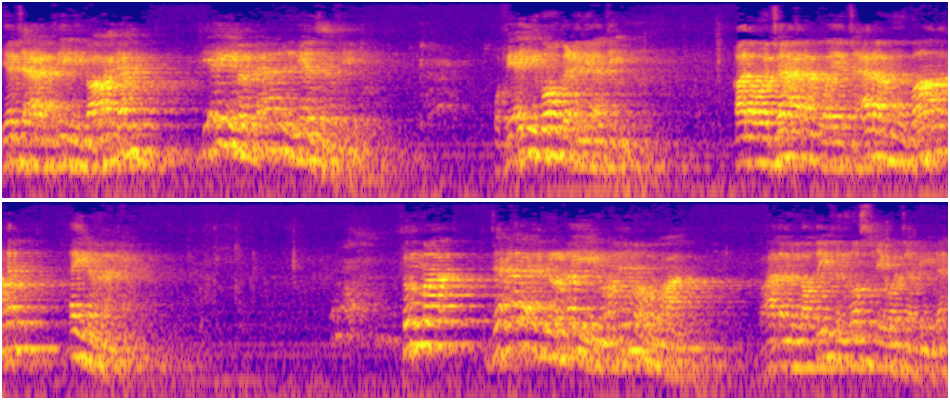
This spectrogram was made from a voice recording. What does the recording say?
يجعل فيه بركة في أي مكان ينزل فيه وفي أي موضع يأتيه قال وجعل ويجعله مباركا أينما كان. ثم جعل ابن القيم رحمه الله وهذا من لطيف النصح وجميله.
